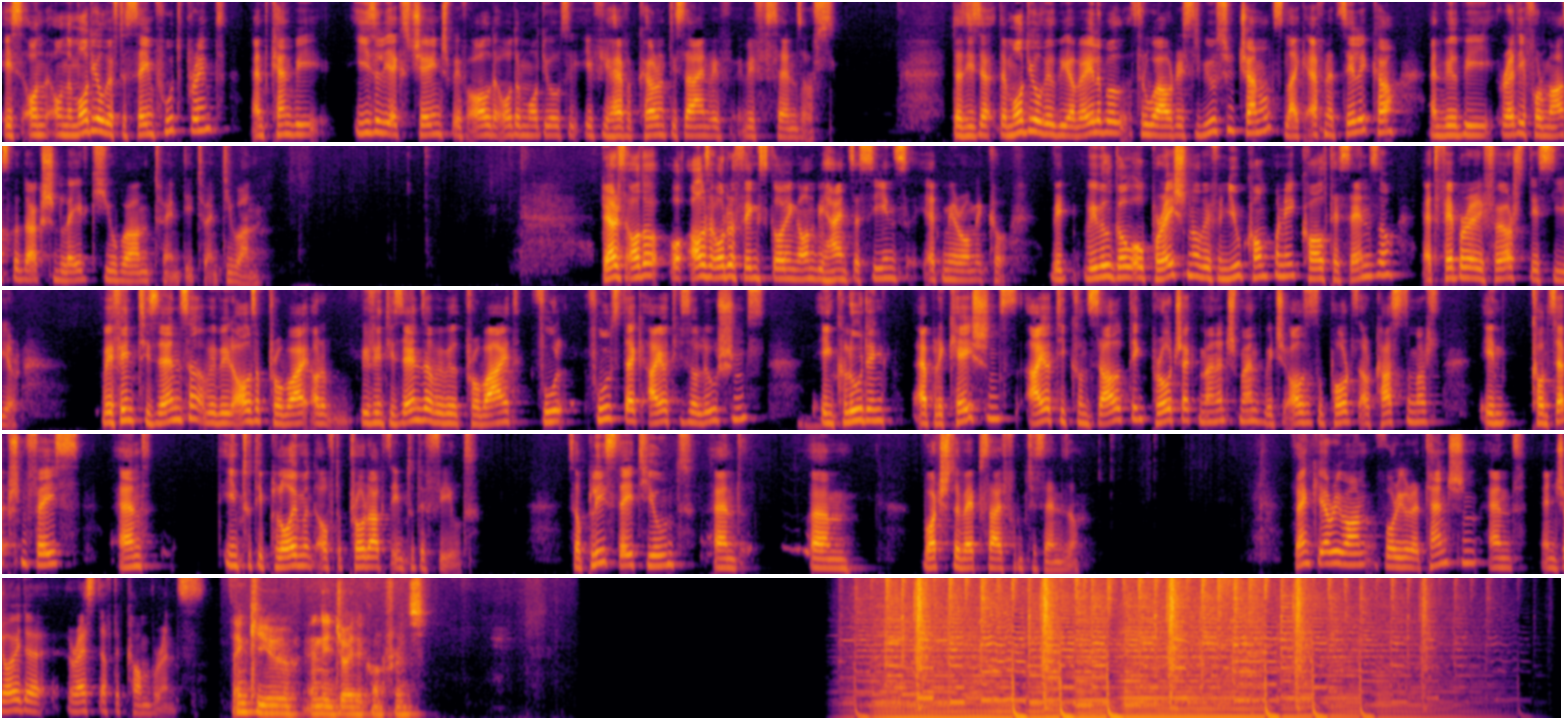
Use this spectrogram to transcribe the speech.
is on, on a module with the same footprint and can be easily exchanged with all the other modules if you have a current design with, with sensors. The, the module will be available through our distribution channels like Avnet Silica and will be ready for mass production late Q1 2021. There's other, also other things going on behind the scenes at Miromico. We, we will go operational with a new company called Tesenso at February 1st this year. Within Tesenso, we will also provide, or within Tesenso, we will provide full, full stack IoT solutions, including applications, IoT consulting, project management, which also supports our customers in conception phase and into deployment of the products into the field. So please stay tuned and um, watch the website from Tesenso. Thank you everyone for your attention and enjoy the rest of the conference. Thank you and enjoy the conference.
